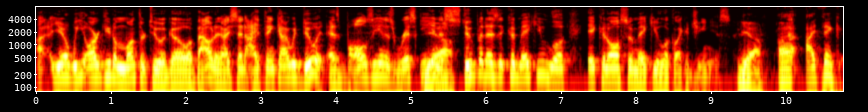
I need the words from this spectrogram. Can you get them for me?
I, you know, we argued a month or two ago about it. And I said I think I would do it. As ballsy and as risky and as stupid as it could make you look, it could also make you look like a genius. Yeah, uh, I think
